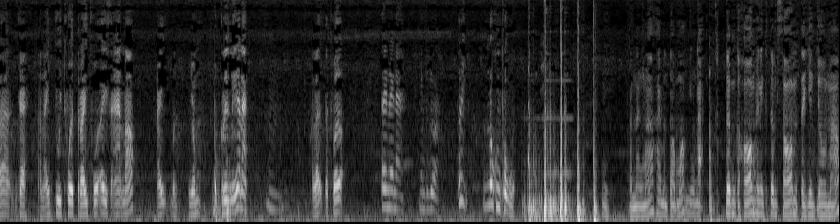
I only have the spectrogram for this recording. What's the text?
ឡូវចេះអានេះជួយធ្វើត្រីធ្វើអីស្អាតមកហើយមិនខ្ញុំបុកគ្រឿងនេះណាអឺឥឡូវទៅធ្វើទៅនៅណាខ្ញុំទៅយកត្រី នៅក្នុងធុងប៉ុណ្ណឹងមកហើយបន្ទាប់មកយើងដាក់ខ្ទឹមក្រហមហើយនឹងខ្ទឹមសម្ទេសយើងចូលមក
